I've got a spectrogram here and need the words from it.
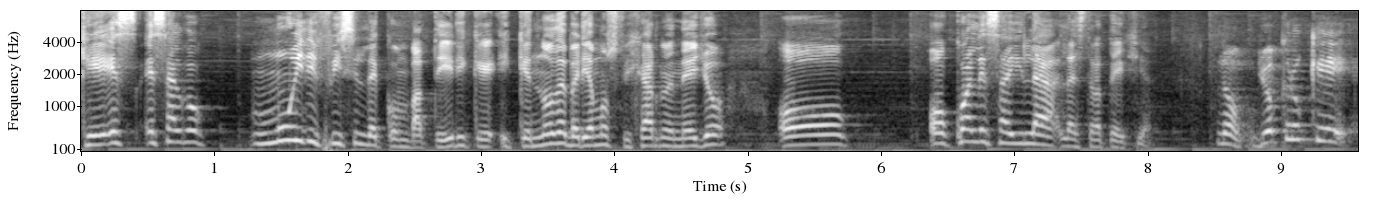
que es, es algo muy difícil de combatir y que, y que no deberíamos fijarnos en ello? ¿O, o cuál es ahí la, la estrategia? No, yo creo que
